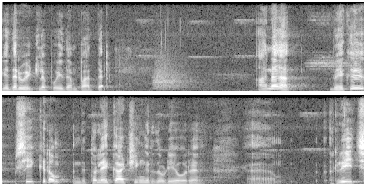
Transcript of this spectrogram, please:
எதிர் வீட்டில் போய் தான் பார்த்தார். ஆனால் வெகு சீக்கிரம் அந்த தொலைக்காட்சிங்கிறதுடைய ஒரு ரீச்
